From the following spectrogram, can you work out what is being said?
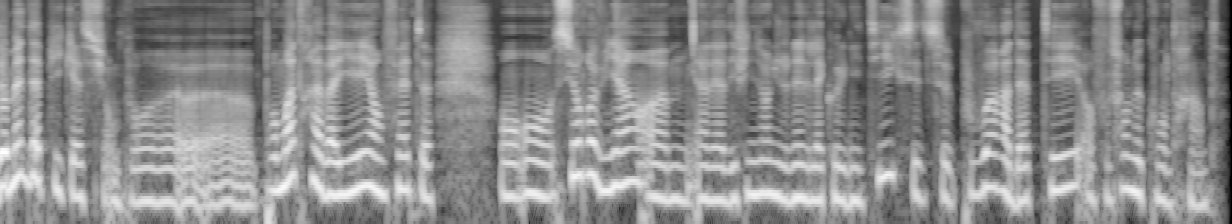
domaines d'application. Pour pour moi, travailler en fait, si on revient à la définition que je donnais de la cognitique, c'est de se pouvoir adapter en fonction de contraintes.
